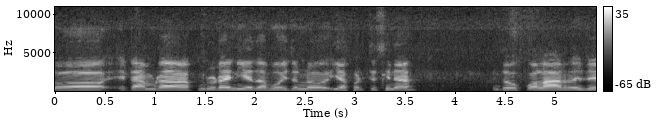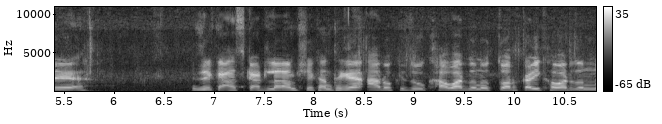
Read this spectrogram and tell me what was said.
তো এটা আমরা পুরোটাই নিয়ে যাব, এই জন্য ইয়া করতেছি না। কিন্তু কলার এই যে যে কাজ কাটলাম, সেখান থেকে আরও কিছু খাওয়ার জন্য, তরকারি খাওয়ার জন্য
